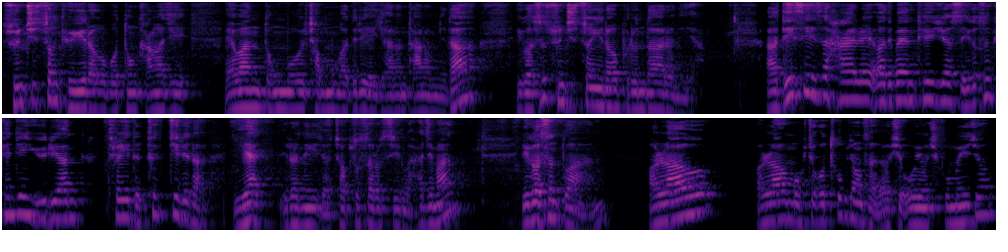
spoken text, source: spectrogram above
순치성 교육이라고 보통 강아지 애완동물 전문가들이 얘기하는 단어입니다. 이것을 순치성이라고 부른다는 이야. 아, this is highly advantageous. 이것은 굉장히 유리한 트레이드 특질이다. yet 이런 얘기죠. 접속사로 쓰인 거. 하지만 이것은 또한 allow allow 목적어 to 부정사 역시 오형식 구문이죠.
